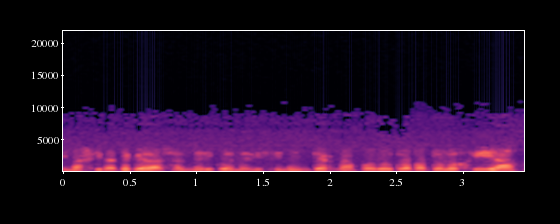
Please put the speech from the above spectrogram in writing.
Imagínate que das al médico de medicina interna por otra patología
